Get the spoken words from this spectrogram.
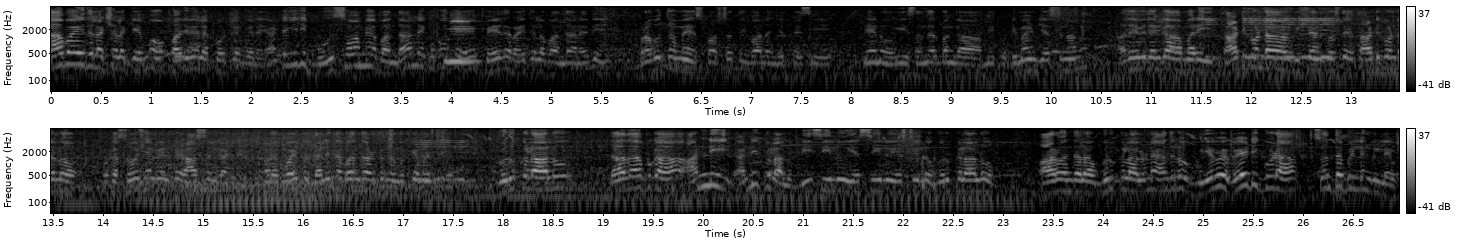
యాభై ఐదు లక్షలకేమో పదివేల కోట్లు పోయినాయి. అంటే ఇది భూస్వామ్య బంధ లేకపోతే పేద రైతుల బంధ అనేది ప్రభుత్వమే స్పష్టత ఇవ్వాలని చెప్పేసి నేను ఈ సందర్భంగా మీకు డిమాండ్ చేస్తున్నాను. అదేవిధంగా మరి తాటికొండ విషయానికి వస్తే తాటికొండలో ఒక సోషల్ వెల్ఫేర్ హాస్టల్ కట్టింది. మరొకవైపు దళిత బంధు అంటున్న ముఖ్యమంత్రి. గురుకులాలు దాదాపుగా అన్ని అన్ని కులాలు బీసీలు ఎస్సీలు ఎస్టీలు గురుకులాలు ఆరు వందల గురుకులాలు ఉన్నాయి. అందులో ఏవే వేటికి కూడా సొంత బిల్డింగులు లేవు.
